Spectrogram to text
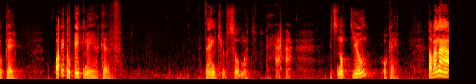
Okay. Why you hate me, Kev? Thank you so much. it's not you? Okay. طب أنا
